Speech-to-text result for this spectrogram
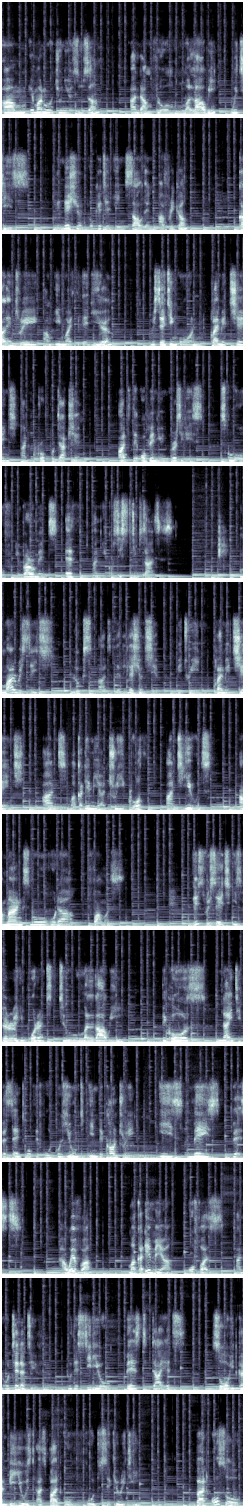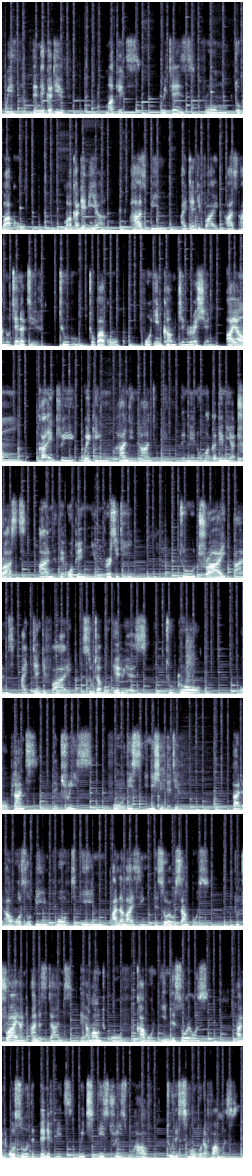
I'm Emmanuel Junior Zuza, and I'm from Malawi, which is a nation located in southern Africa. Currently, I'm in my third year researching on climate change and crop production at the Open University's School of Environment, Earth and Ecosystem Sciences. My research looks at the relationship between climate change and macadamia tree growth and yields among smallholder farmers. This research is very important to Malawi because 90% of the food consumed in the country is maize based. However, macadamia offers an alternative to the cereal based diets, so it can be used as part of food security. But also, with the negative market returns from tobacco, macadamia has been identified as an alternative to tobacco for income generation. I am currently working hand in hand with the Neno Macadamia Trust and the Open University to try and identify suitable areas to grow or plant the trees for this initiative. But I'll also be involved in analyzing the soil samples to try and understand the amount of carbon in the soils and also the benefits which these trees will have to the smallholder farmers.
